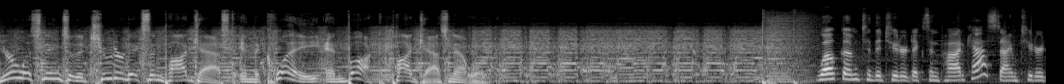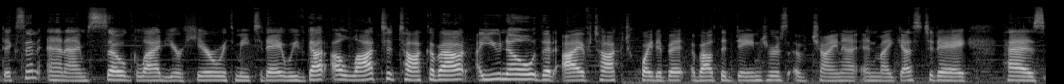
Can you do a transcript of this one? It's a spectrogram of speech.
You're listening to the Tudor Dixon Podcast in the Clay and Buck Podcast Network. Welcome to the Tudor Dixon podcast. I'm Tudor Dixon, and I'm so glad you're here with me today. We've got a lot to talk about. You know that I've talked quite a bit about the dangers of China, and my guest today has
